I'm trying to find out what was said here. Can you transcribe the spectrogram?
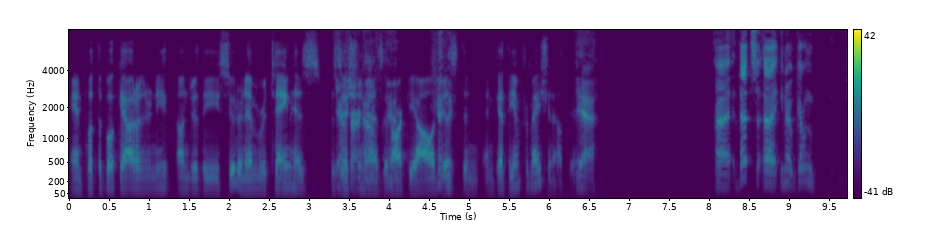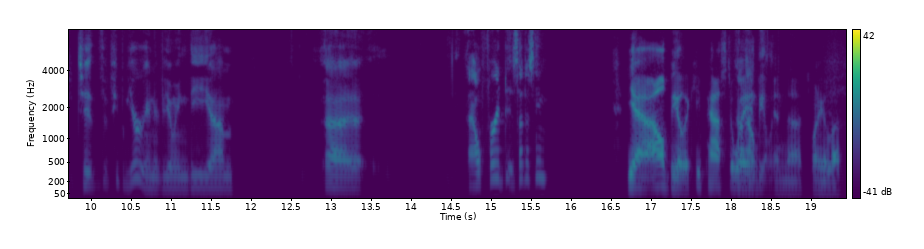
and put the book out underneath under the pseudonym, retain his position enough, as an yeah. archaeologist, and, and get the information out there. Yeah. Uh, that's uh, you know going to the people you're interviewing. The um, uh, Alfred is that his name? Yeah, Al Bielek. He passed away Al in, in uh, 2011.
